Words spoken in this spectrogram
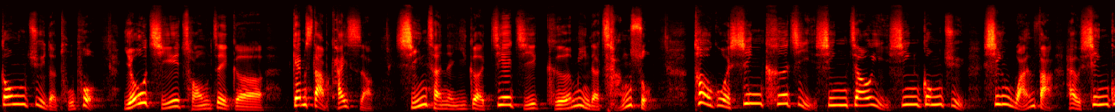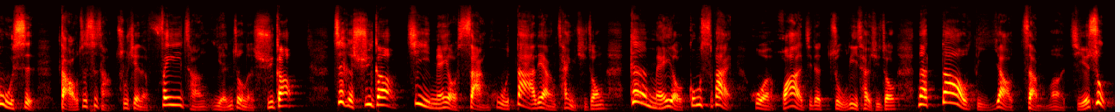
工具的突破。尤其从这个 GameStop 开始啊，形成了一个阶级革命的场所。透过新科技、新交易、新工具、新玩法，还有新故事，导致市场出现了非常严重的虚高。这个虚高既没有散户大量参与其中，更没有公司派或华尔街的主力参与其中。那到底要怎么结束？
